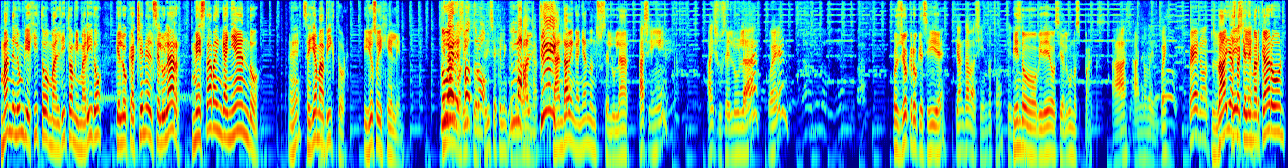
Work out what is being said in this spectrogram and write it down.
mándele un viejito maldito a mi marido que lo caché en el celular. Me estaba engañando. ¿Eh? Se llama Víctor y yo soy Helen. ¡Tú eres Víctor, otro! que dice Helen que. La andaba engañando en su celular. ¿Ah, sí? ¿Ah, en su celular? Bueno. Pues yo creo que sí, ¿eh? ¿Qué andaba haciendo tú? ¿Qué Viendo videos y algunos packs. Ah, ah, no me... Bueno, bueno, Pues vaya, hasta dice- que le marcaron.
